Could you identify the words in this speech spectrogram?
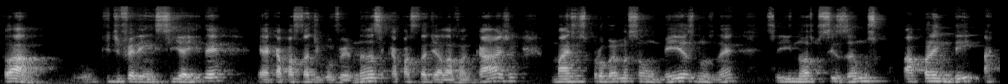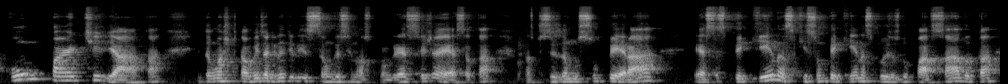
claro, o que diferencia aí, né, é a capacidade de governança, capacidade de alavancagem, mas os problemas são os mesmos, né? E nós precisamos aprender a compartilhar, tá? Então, acho que talvez a grande lição desse nosso congresso seja essa, tá? Nós precisamos superar essas pequenas, que são pequenas coisas do passado, tá?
